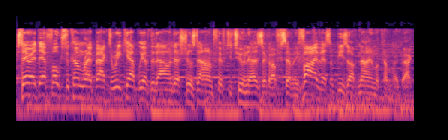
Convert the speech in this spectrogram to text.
Stay right there, folks. We'll come right back to recap. We have the Dow Industrials down 52, Nasdaq off 75, S&P's off 9. We'll come right back.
